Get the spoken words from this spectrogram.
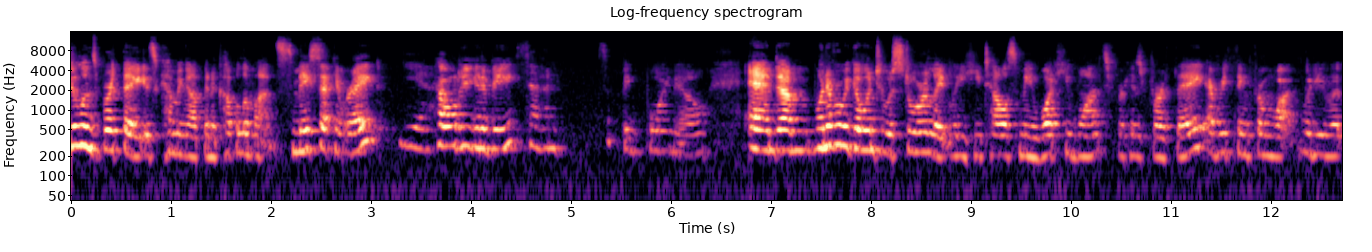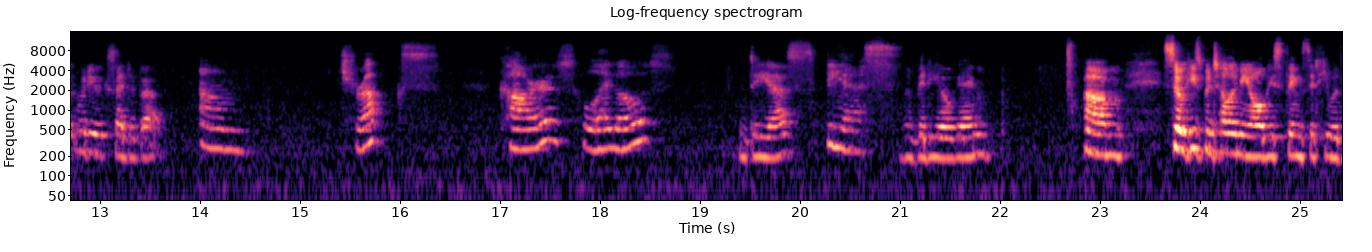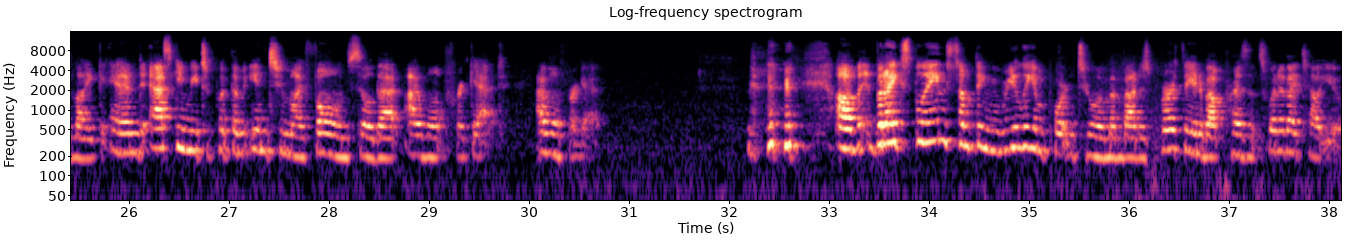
Dylan's birthday is coming up in a couple of months. May 2nd, right? Yeah. How old are you going to be? Seven. He's a big boy now. And um, whenever we go into a store lately, he tells me what he wants for his birthday. Everything from what? What are you What are you excited about? Um, trucks, cars, Legos, DS, DS. the video game. Um, so he's been telling me all these things that he would like and asking me to put them into my phone so that I won't forget. I won't forget. um, but I explained something really important to him about his birthday and about presents. What did I tell you?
